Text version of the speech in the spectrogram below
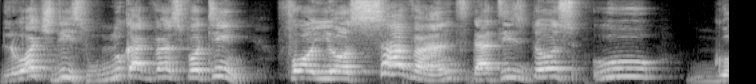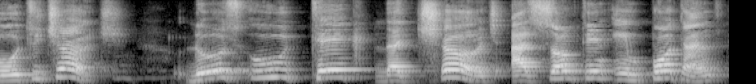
Watch this. Look at verse 14. For your servants, that is those who go to church, those who take the church as something important,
